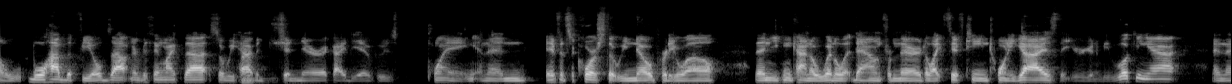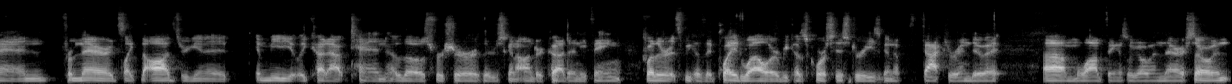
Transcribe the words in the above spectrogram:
a, we'll have the fields out and everything like that. So we have right. a generic idea of who's playing. And then if it's a course that we know pretty well, then you can kind of whittle it down from there to like 15, 20 guys that you're going to be looking at. And then from there, it's like the odds are going to immediately cut out 10 of those for sure. They're just going to undercut anything, whether it's because they played well or because course history is going to factor into it. Um, a lot of things will go in there. So and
